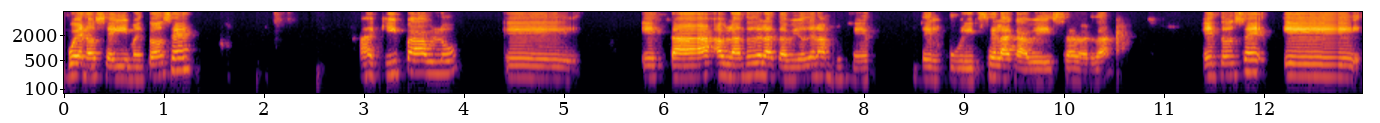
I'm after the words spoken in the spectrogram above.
Bueno, seguimos. Entonces, aquí Pablo eh, está hablando del atavío de la mujer, del cubrirse la cabeza, ¿verdad? Entonces, eh,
